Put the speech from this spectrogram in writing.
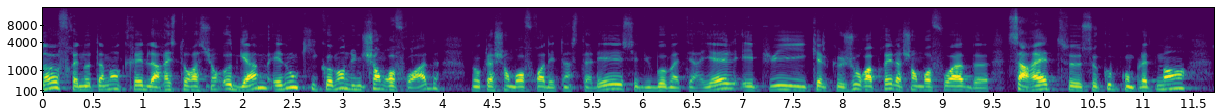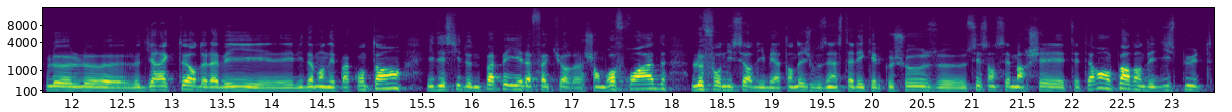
offre et notamment créer de la restauration haut de gamme et donc qui commande une chambre froide. Donc la chambre froide est installée, c'est du beau matériel et puis quelques jours après, la chambre froide s'arrête, se, coupe complètement. Le, directeur de l'abbaye, évidemment, n'est pas content. Il décide de ne pas payer la facture de la chambre froide. Le fournisseur dit, mais attendez, je vous ai installé quelque chose, euh, c'est censé marcher, etc. On part dans des disputes,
